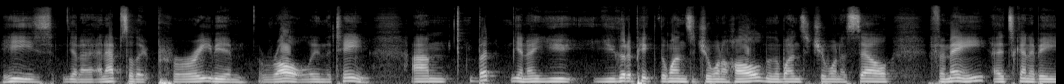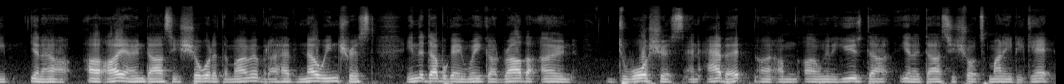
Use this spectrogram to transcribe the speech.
he's, you know, an absolute premium role in the team. Um, but you know, you you got to pick the ones that you want to hold and the ones that you want to sell. For me, it's going to be you know I, I own Darcy Short at the moment, but I have no interest in the double game week. I'd rather own Dwarshuis and Abbott. I, am I'm, I'm going to use Dar, you know Darcy Short's money to get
